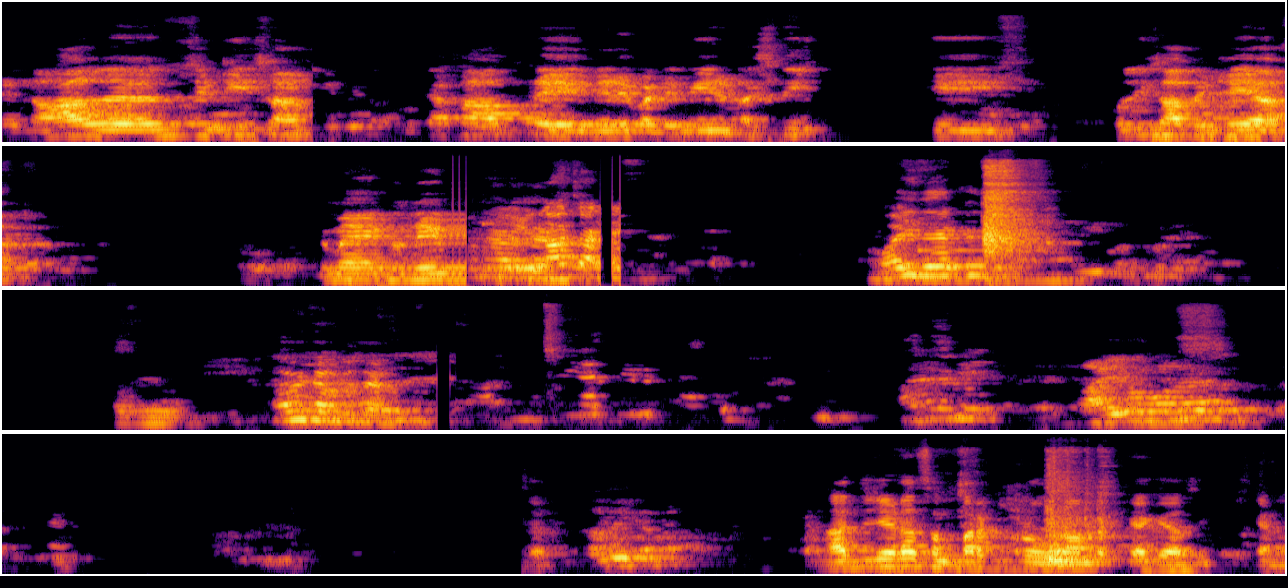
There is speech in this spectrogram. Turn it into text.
ਤੇ ਨਾਲ ਸਿਟੀ ਸਾਹਿਬ ਤੇ ਮੇਰੇ ਵੱਡੇ ਵੀਰ ਅਸ਼ਨੀ ਜੀ ਪੁਲਿਸ ਸਾਹਿਬ ਬੈਠੇ ਆ। ਤੇ ਮੈਂ ਗੁਰਦੇਵ ਭਾਈ ਦੇਖ। ਅਭੀ ਕਰ ਬਤਾ ਅੱਜ ਜਿਹੜਾ ਸੰਪਰਕ ਪ੍ਰੋਗਰਾਮ ਰੱਖਿਆ ਗਿਆ ਸੀ ਕੀ ਕਹਿਣਾ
